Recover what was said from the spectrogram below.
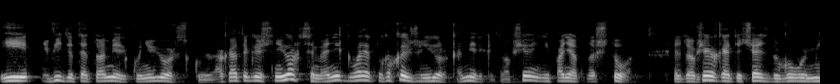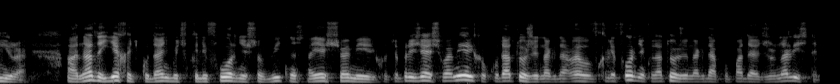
и видят эту Америку нью-йоркскую. А когда ты говоришь с нью-йоркцами, они говорят, ну какой же Нью-Йорк, Америка, это вообще непонятно что. Это вообще какая-то часть другого мира. А надо ехать куда-нибудь в Калифорнию, чтобы видеть настоящую Америку. Ты приезжаешь в Америку, куда тоже иногда, э, в Калифорнию, куда тоже иногда попадают журналисты.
